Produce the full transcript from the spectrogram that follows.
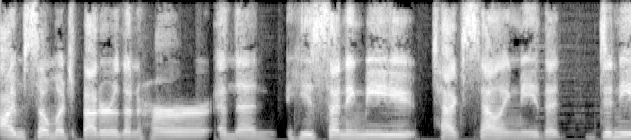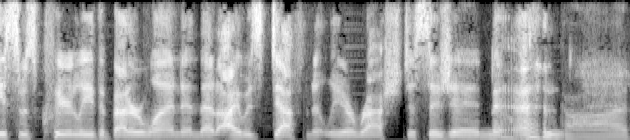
I'm so much better than her. And then he's sending me texts telling me that Denise was clearly the better one and that I was definitely a rash decision. and God.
